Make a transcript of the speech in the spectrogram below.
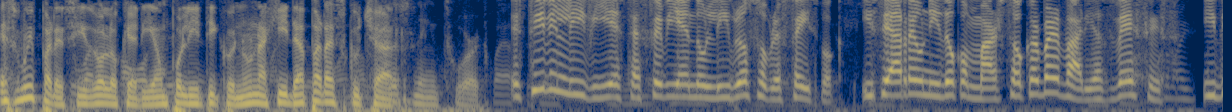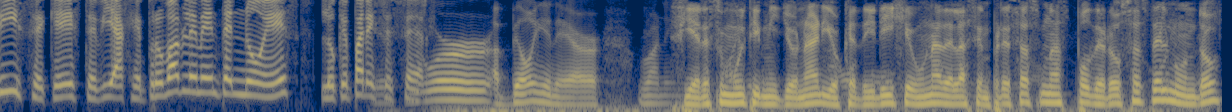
Es muy parecido a lo que haría un político en una gira para escuchar. Stephen Levy está escribiendo un libro sobre Facebook y se ha reunido con Mark Zuckerberg varias veces y dice que este viaje probablemente no es lo que parece ser. Si eres un multimillonario que dirige una de las empresas más poderosas del mundo,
